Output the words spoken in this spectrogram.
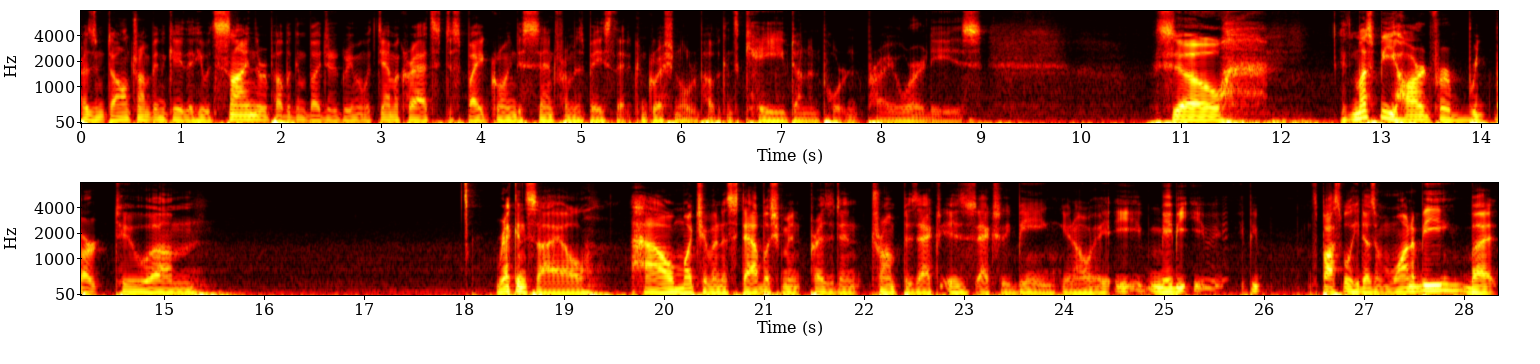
President Donald Trump indicated that he would sign the Republican budget agreement with Democrats despite growing dissent from his base that congressional Republicans caved on important priorities. So it must be hard for Breitbart to um, reconcile how much of an establishment President Trump is act- is actually being. You know, maybe it's possible he doesn't want to be, but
